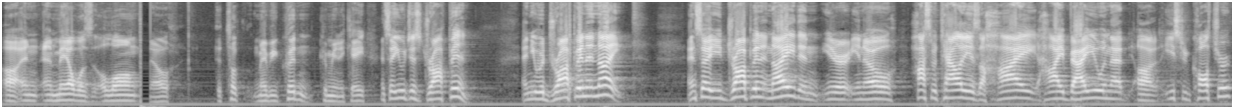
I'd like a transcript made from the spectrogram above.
uh, and, and mail was along, you know, it took, maybe you couldn't communicate. And so you would just drop in. And you would drop in at night. And so you drop in at night, and you're, you know, hospitality is a high, high value in that uh, Eastern culture.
